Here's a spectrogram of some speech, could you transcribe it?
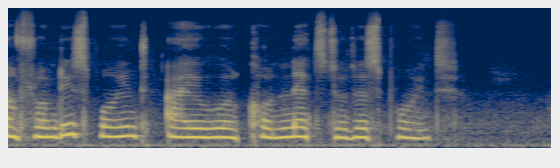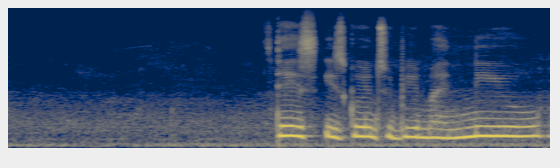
and from this point I will connect to this point. This is going to be my new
